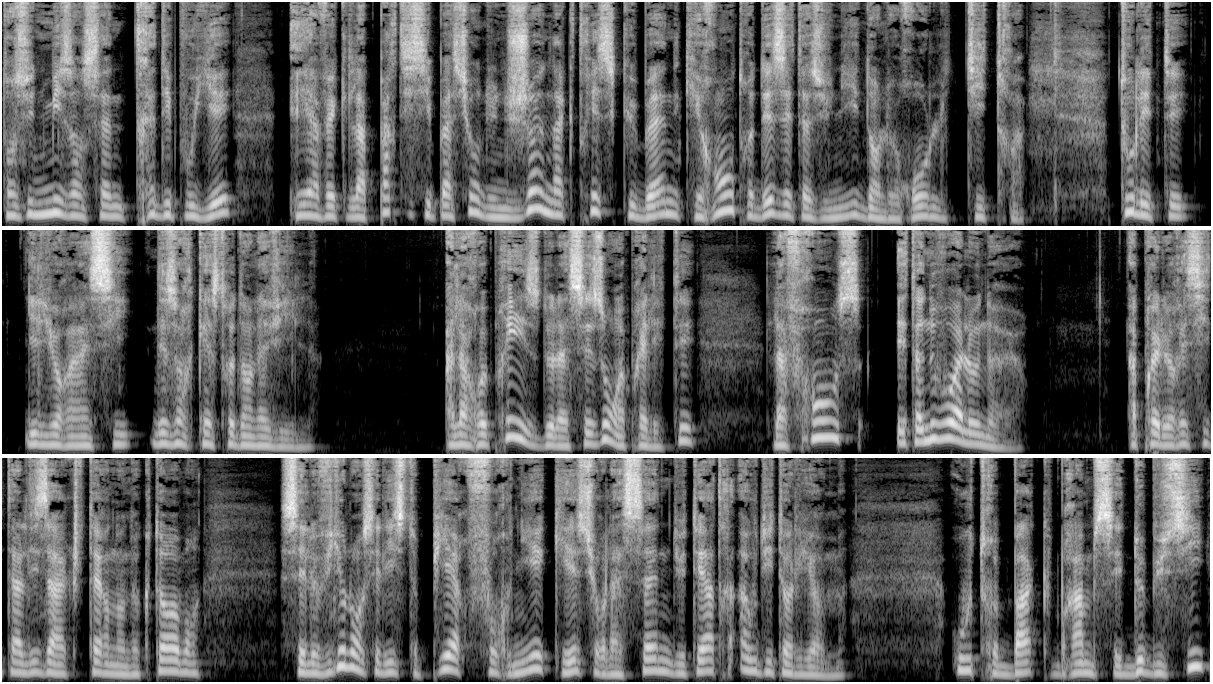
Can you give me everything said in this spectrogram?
dans une mise en scène très dépouillée et avec la participation d'une jeune actrice cubaine qui rentre des États-Unis dans le rôle titre. Tout l'été, il y aura ainsi des orchestres dans la ville. À la reprise de la saison après l'été, la France est à nouveau à l'honneur. Après le récital d'Isaac Stern en octobre, c'est le violoncelliste Pierre Fournier qui est sur la scène du théâtre Auditorium. Outre Bach, Brahms et Debussy,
